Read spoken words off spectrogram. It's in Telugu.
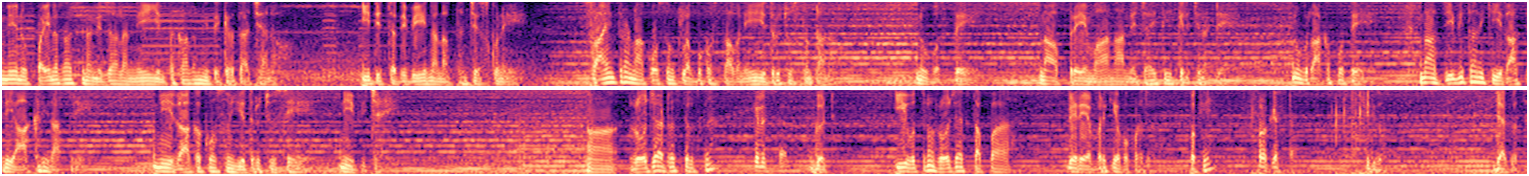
నేను పైన రాసిన నిజాలన్నీ ఇంతకాలం నీ దగ్గర దాచాను. ఇది చదివి నన్ను అర్థం చేసుకుని సాయంత్రం నా కోసం క్లబ్కొస్తావని ఎదురు చూస్తుంటాను. నువ్వు వస్తే నా ప్రేమ నా నిజాయితీ గెలిచినట్టే. నువ్వు రాకపోతే నా జీవితానికి రాత్రి ఆఖరి రాత్రి. నీ రాక కోసం ఎదురు చూసే నీ విజయ్. రోజా అడ్రస్ తెలుసుగా? తెలుసు సార్. గుడ్. ఈ ఉత్తరం రోజాకి తప్ప వేరే ఎవరికీ ఇవ్వకూడదు. ఓకే? Okay sir. ఇదిగో. జాగ్రత్త.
